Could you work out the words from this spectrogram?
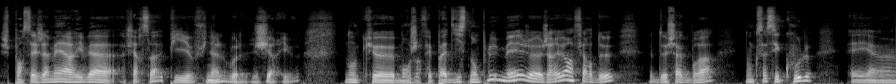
Je pensais jamais arriver à, faire ça. Et puis au final, voilà, j'y arrive. Donc euh, bon, j'en fais pas 10 non plus, mais j'arrive à en faire deux de chaque bras. Donc ça, c'est cool. Et, euh,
